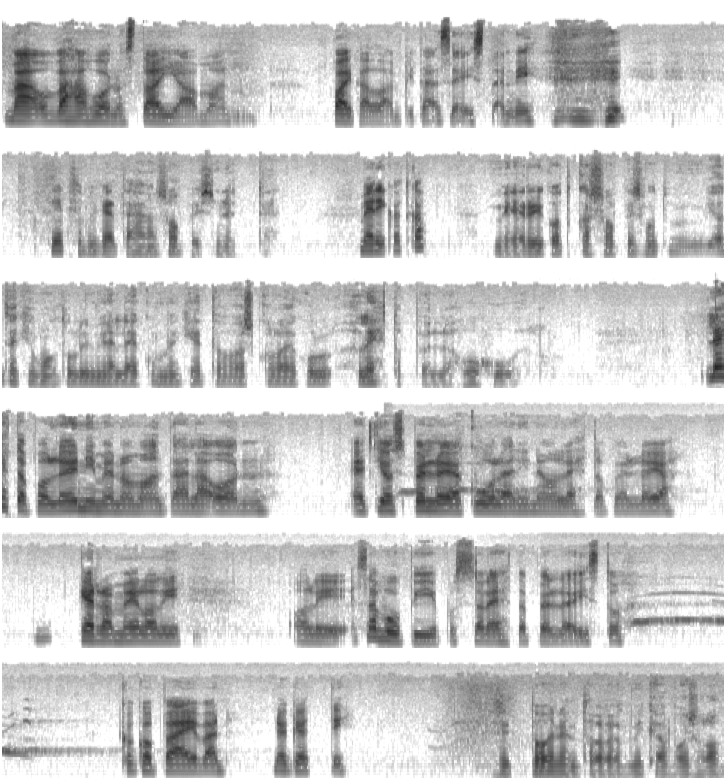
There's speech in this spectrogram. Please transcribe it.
mä oon vähän huonosta ajaamaan. Paikallaan pitää seistä. Niin. Tiedätkö mikä tähän sopisi nyt? Merikotka? Merikotka sopisi, mutta jotenkin mulla tuli mieleen kumminkin, että voisiko olla joku lehtopöllö huhuilu. Lehtopöllöjä nimenomaan täällä on. Et jos pöllöjä kuulee, niin ne on lehtopöllöjä. Kerran meillä oli, oli savupiipussa lehtopöllö istu koko päivän, nökötti. Sitten toinen toive, mikä voisi olla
